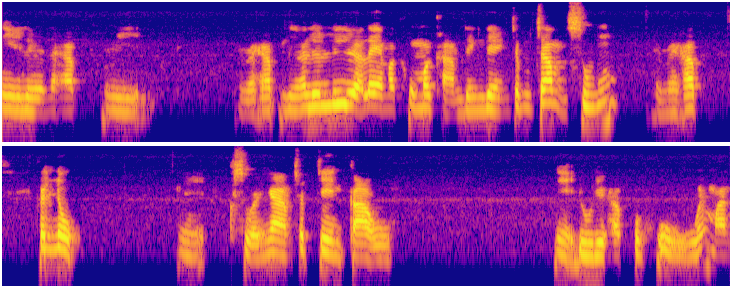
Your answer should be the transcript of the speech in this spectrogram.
นี่เลยนะครับ มีเห็นไหมครับ เนื้อเลื่อๆแร่มะคุงมะขามแดงๆจ้ำๆซุ้มเห็นไหมครับกระหนกนี่สวยงามชัดเจนเก่านี่ดูดิครับ โอ้โหมัน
